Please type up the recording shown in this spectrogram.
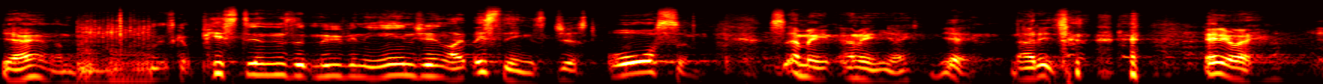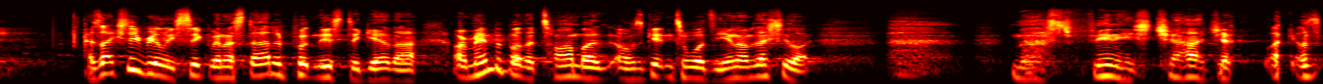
yeah, and it's got pistons that move in the engine. Like this thing is just awesome. So, I mean, I mean, yeah, yeah, it is. anyway, I was actually really sick when I started putting this together. I remember by the time I, I was getting towards the end, I was actually like, must finish charger. Like I was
